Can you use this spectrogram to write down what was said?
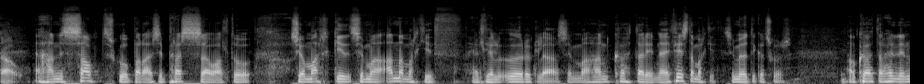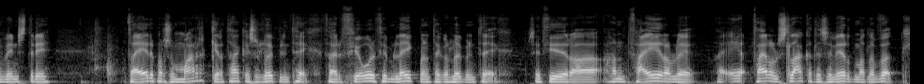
en hann er samt sko bara þessi pressa og allt og sjá markið sem að annar markið held ég alveg öruglega sem að hann köttar inn, nei fyrsta markið sem auðvitað sko þá köttar hann inn vinstri. Og það eru bara svo margir að taka þessu hlaupinu teik. Það eru fjóri-fimm leikmenn að taka hlaupinu teik sem þýðir að hann fær alveg fær alveg slaka til þess að vera út um allan völl.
